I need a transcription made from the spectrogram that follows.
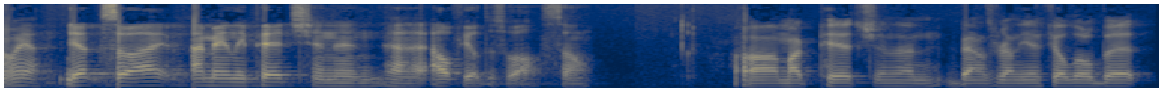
Oh yeah, yep. So I, I mainly pitch and then uh, outfield as well. So um, I pitch and then bounce around the infield a little bit,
